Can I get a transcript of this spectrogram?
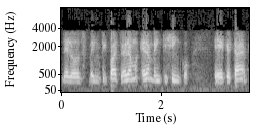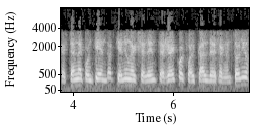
de los 24, eran, eran 25, eh, que, está, que está en la contienda. Tiene un excelente récord, fue alcalde de San Antonio,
